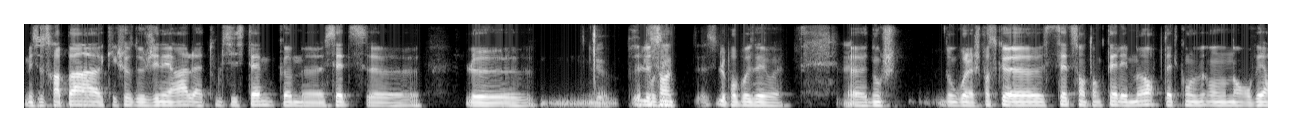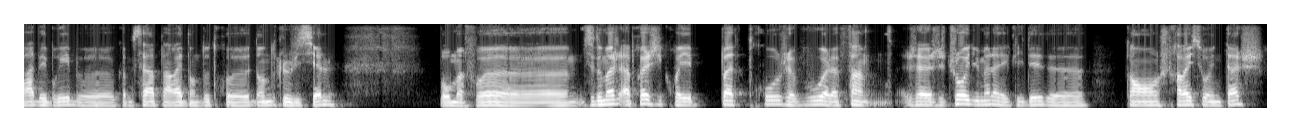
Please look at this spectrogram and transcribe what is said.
mais ce ne sera pas quelque chose de général à tout le système comme Sets le, le, proposer. ouais. Euh, donc, donc voilà, je pense que 700 en tant que tel est mort. Peut-être qu'on en reverra des bribes euh, comme ça apparaître dans d'autres dans d'autres logiciels. Bon, ma foi, euh, c'est dommage. Après, j'y croyais pas trop, j'avoue. À la fin, j'ai toujours eu du mal avec l'idée de quand je travaille sur une tâche,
